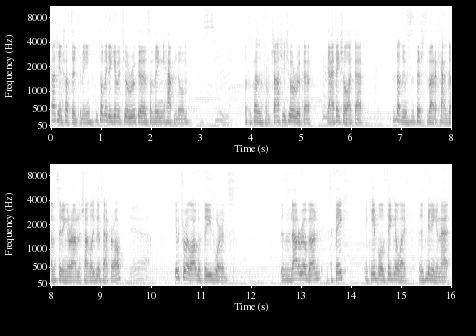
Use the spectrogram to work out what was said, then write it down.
Shachi entrusted it to me. He told me to give it to Aruka if something happened to him. I see. It's a present from Shachi to Aruka. Yeah, I think she'll like that. There's nothing suspicious about a cap gun sitting around in a shop like this, after all. Yeah. Give it to her along with these words. This is not a real gun. It's a fake and capable of taking a life. There's meaning in that.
